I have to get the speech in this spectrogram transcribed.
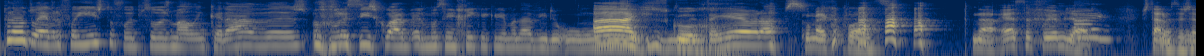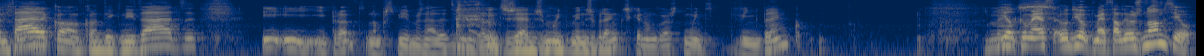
pronto, o Évora foi isto. Foi pessoas mal encaradas. O Francisco ar- armou-se em rica e queria mandar vir um. Ai, socorro. 90 euros. Como é que pode? Não, essa foi a melhor. Ai. Estarmos a jantar com, com dignidade e, e- e pronto, não percebíamos nada de vinhos alentejanos, muito menos brancos, que eu não gosto muito de vinho branco. Mas- E ele começa, o Diogo começa a ler os nomes e eu,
